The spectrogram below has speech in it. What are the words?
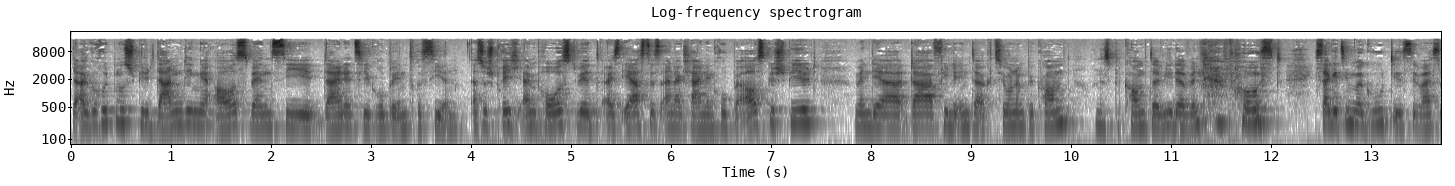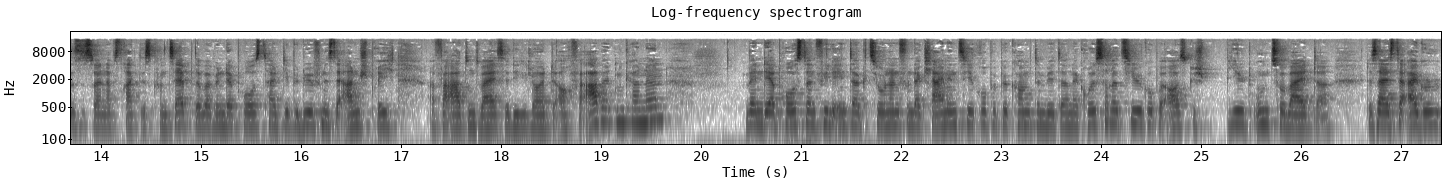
der Algorithmus spielt dann Dinge aus, wenn sie deine Zielgruppe interessieren. Also sprich, ein Post wird als erstes einer kleinen Gruppe ausgespielt wenn der da viele Interaktionen bekommt. Und das bekommt er wieder, wenn der Post, ich sage jetzt immer gut ist, ich weiß, das ist so ein abstraktes Konzept, aber wenn der Post halt die Bedürfnisse anspricht, auf eine Art und Weise, die die Leute auch verarbeiten können. Wenn der Post dann viele Interaktionen von der kleinen Zielgruppe bekommt, dann wird er eine größere Zielgruppe ausgespielt und so weiter. Das heißt, der Algor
